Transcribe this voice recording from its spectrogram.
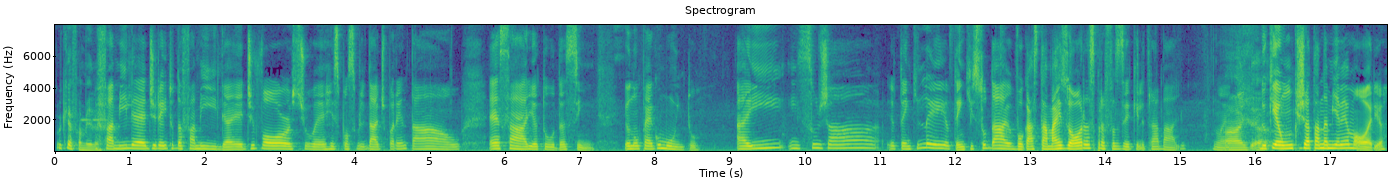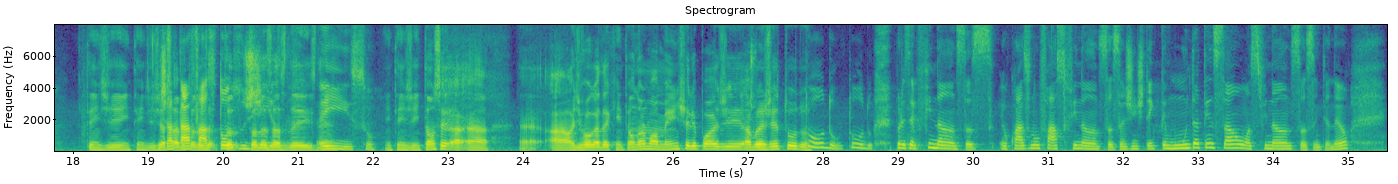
O que é família? Família é direito da família, é divórcio, é responsabilidade parental, essa área toda, assim. Eu não pego muito. Aí isso já eu tenho que ler, eu tenho que estudar, eu vou gastar mais horas para fazer aquele trabalho, não é? Ah, Do que um que já está na minha memória. Entendi, entendi. Já, Já sabe tá, todas, faz todos to, os todas dias. as leis, né? É isso. Entendi. Então, você, a, a, É, a advogada aqui, então, normalmente ele pode abranger tudo. Tudo, tudo. Por exemplo, finanças. Eu quase não faço finanças. A gente tem que ter muita atenção às finanças, entendeu?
